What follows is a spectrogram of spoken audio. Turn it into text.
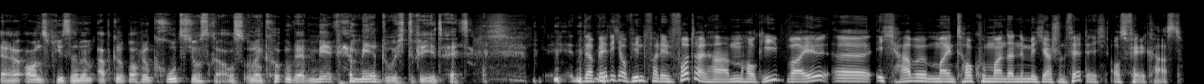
äh, Ordenspriester mit dem abgebrochenen Crucius raus und dann gucken, wer mehr, wer mehr durchdreht. da werde ich auf jeden Fall den Vorteil haben, Hauki, weil äh, ich habe meinen Tau-Commander nämlich ja schon fertig aus Failcast.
